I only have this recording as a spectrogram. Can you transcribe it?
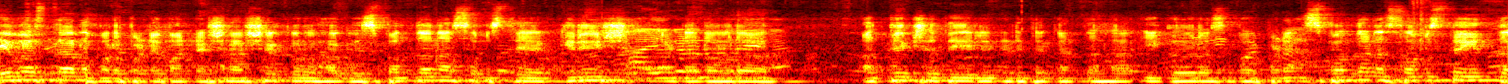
ದೇವಸ್ಥಾನ ಮರಪಡೆ ಮಾನ್ಯ ಶಾಸಕರು ಹಾಗೂ ಸ್ಪಂದನ ಸಂಸ್ಥೆಯ ಗಿರೀಶ್ ಅಣ್ಣನವರ ಅಧ್ಯಕ್ಷತೆಯಲ್ಲಿ ನಡೀತಕ್ಕಂತಹ ಈ ಗೌರವ ಸಮರ್ಪಣೆ. ಸ್ಪಂದನ ಸಂಸ್ಥೆಯಿಂದ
